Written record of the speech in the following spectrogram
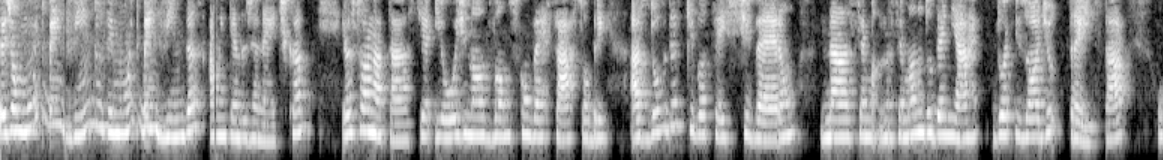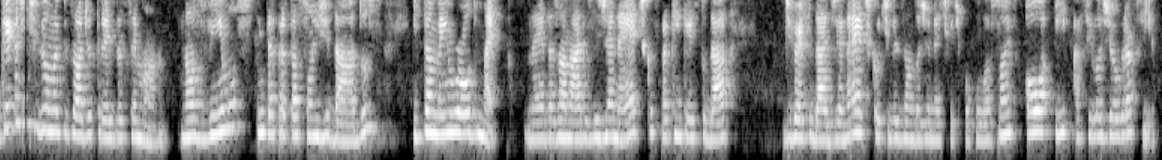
Sejam muito bem-vindos e muito bem-vindas ao Entenda Genética. Eu sou a Natácia e hoje nós vamos conversar sobre as dúvidas que vocês tiveram na, sema na semana do DNA do episódio 3, tá? O que, que a gente viu no episódio 3 da semana? Nós vimos interpretações de dados e também roadmap, né, das análises genéticas para quem quer estudar diversidade genética, utilizando a genética de populações ou a, e a filogeografia.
